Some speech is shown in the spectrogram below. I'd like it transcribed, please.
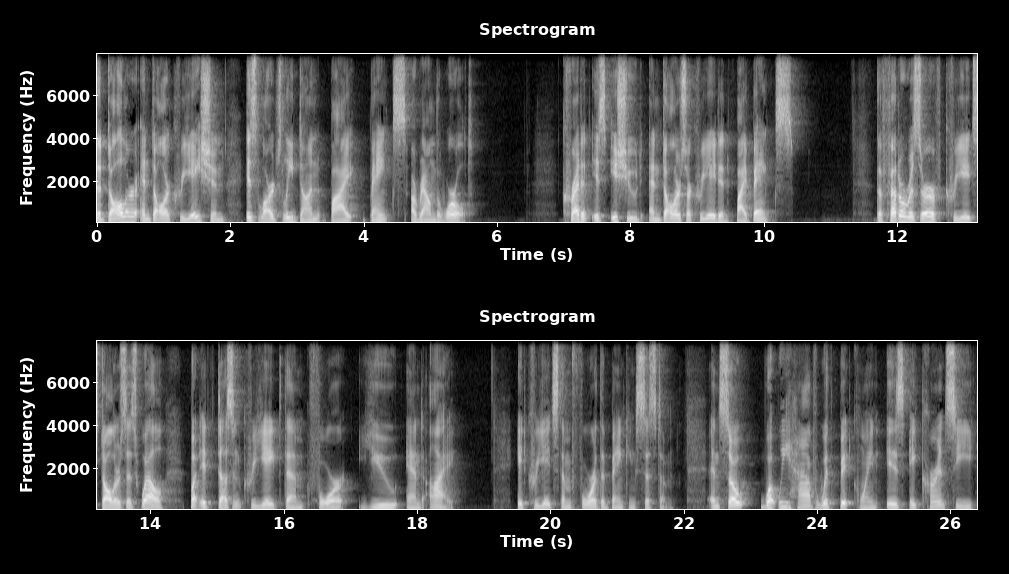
the dollar and dollar creation is largely done by banks around the world. Credit is issued and dollars are created by banks. The Federal Reserve creates dollars as well, but it doesn't create them for you and I. It creates them for the banking system. And so, what we have with Bitcoin is a currency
